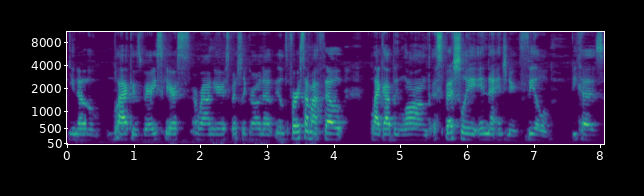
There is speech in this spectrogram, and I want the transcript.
you know, black is very scarce around here, especially growing up. It was the first time I felt like I belonged, especially in that engineering field, because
